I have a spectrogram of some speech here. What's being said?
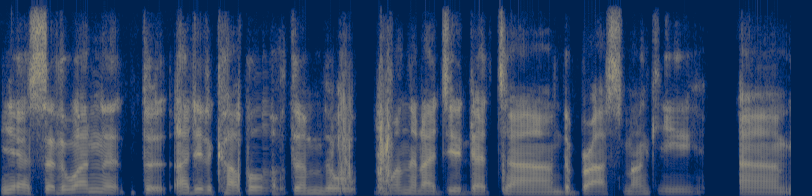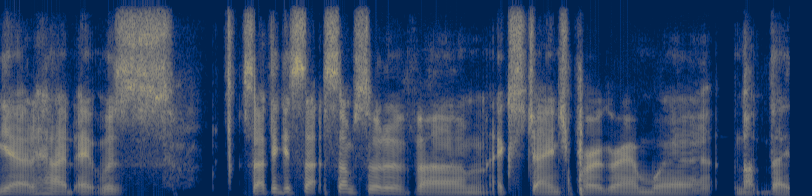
Yeah, so the one that, that I did a couple of them. The, the one that I did at um, the Brass Monkey, um, yeah, it had it was. So I think it's some sort of um, exchange program where not, they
